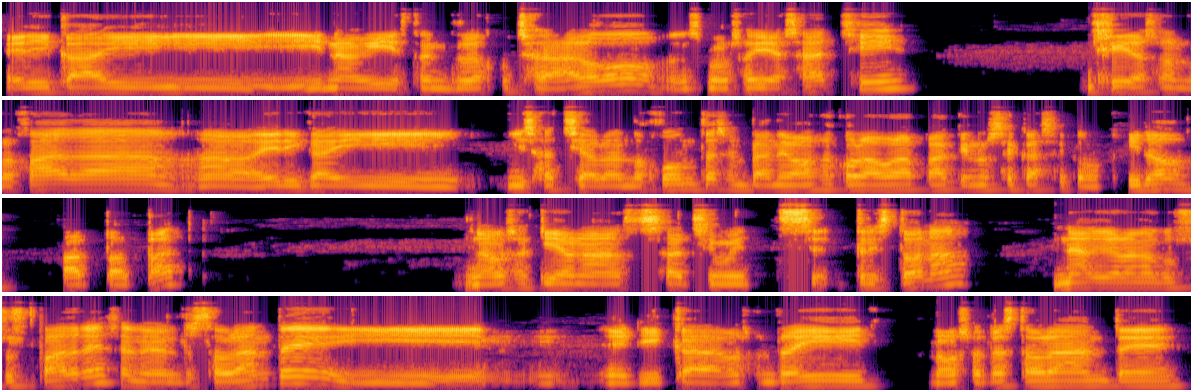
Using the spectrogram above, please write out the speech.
Erika y, Nagi están intentando escuchar algo. Nos vemos ahí a Sachi. Gira sonrojada, Erika y, y Sachi hablando juntas, en plan de vamos a colaborar para que no se case con Giro. Pat, pat, pat. Vemos aquí a una Sachi muy tristona. Nagi hablando con sus padres en el restaurante y Erika vamos a sonreír, vamos al restaurante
